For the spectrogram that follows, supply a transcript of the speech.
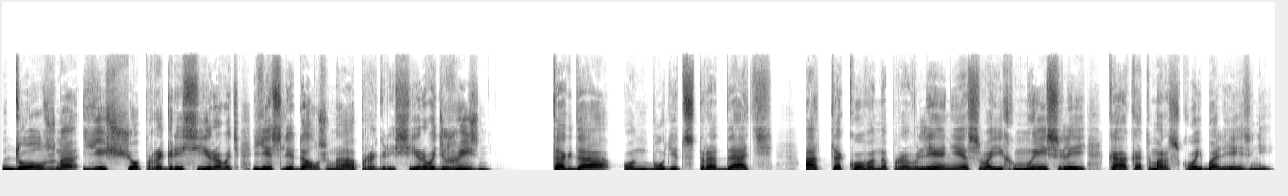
должна еще прогрессировать, если должна прогрессировать жизнь. Тогда он будет страдать от такого направления своих мыслей, как от морской болезни.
